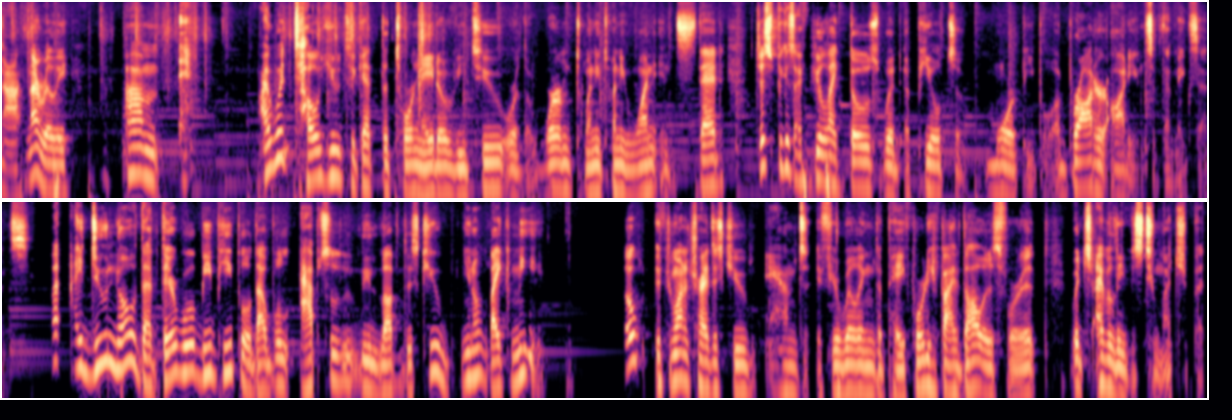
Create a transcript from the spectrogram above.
Nah, not really. Um, I would tell you to get the Tornado V2 or the Worm 2021 instead, just because I feel like those would appeal to more people, a broader audience, if that makes sense. But I do know that there will be people that will absolutely love this cube, you know, like me. So, if you want to try this cube, and if you're willing to pay $45 for it, which I believe is too much, but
